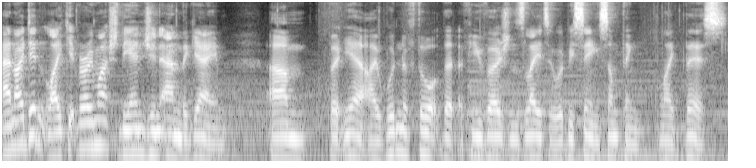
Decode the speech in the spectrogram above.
and I didn't like it very much, the engine and the game. Um, but yeah, I wouldn't have thought that a few versions later would be seeing something like this.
